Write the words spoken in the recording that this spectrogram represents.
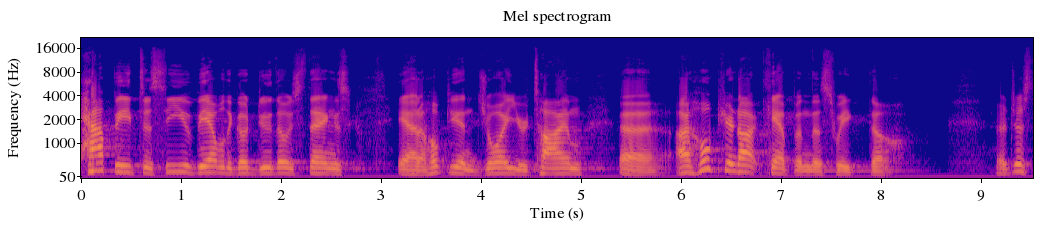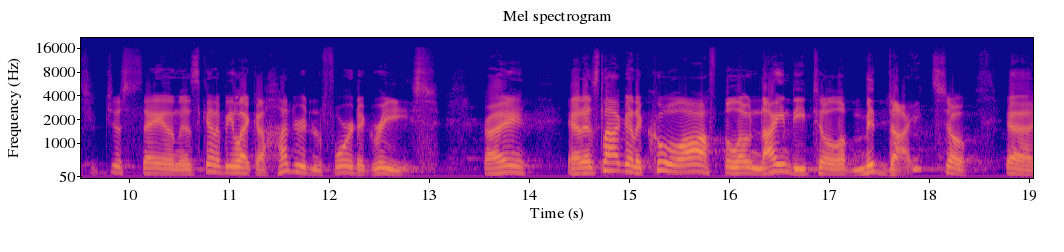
happy to see you be able to go do those things. And I hope you enjoy your time. Uh, I hope you're not camping this week, though. Uh, just, just saying, it's going to be like 104 degrees, right? And it's not going to cool off below 90 till midnight. So, uh,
